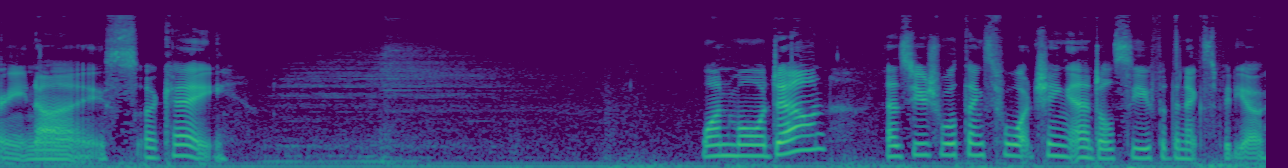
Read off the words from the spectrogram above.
Very nice. Okay. One more down. As usual, thanks for watching and I'll see you for the next video.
